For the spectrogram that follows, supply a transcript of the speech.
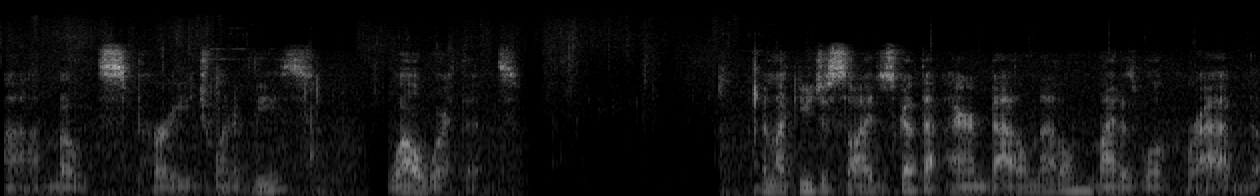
uh, motes per each one of these. Well worth it. And like you just saw, I just got that iron battle medal. Might as well grab the,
